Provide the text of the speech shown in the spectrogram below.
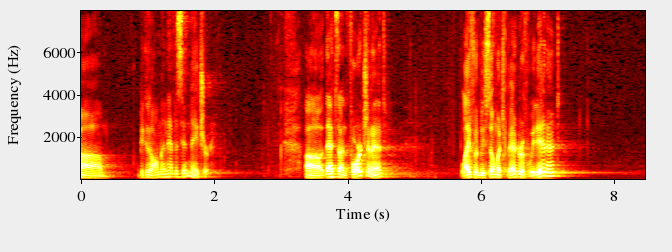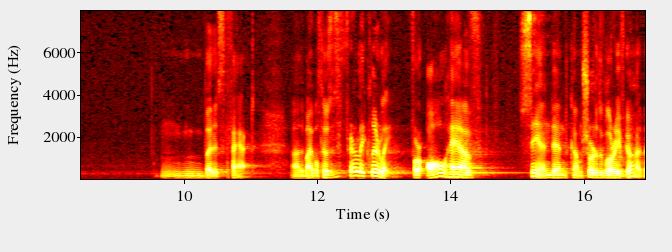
Um, because all men have a sin nature. Uh, that's unfortunate. Life would be so much better if we didn't. Mm, but it's the fact. Uh, the Bible tells us fairly clearly for all have sinned and come short of the glory of God.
